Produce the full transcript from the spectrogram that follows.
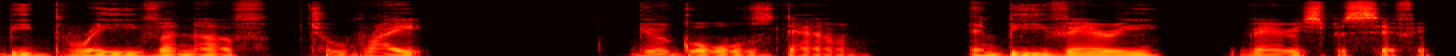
Be brave enough to write your goals down and be very, very specific.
